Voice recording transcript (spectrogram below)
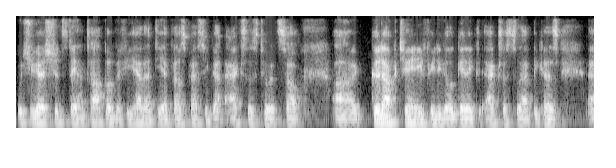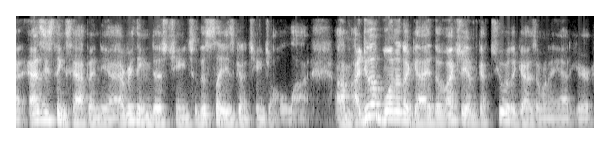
which you guys should stay on top of. If you have that DFS pass, you've got access to it. So, uh, good opportunity for you to go get access to that because uh, as these things happen, yeah, everything does change. So, this slate is going to change a whole lot. Um, I do have one other guy, though. Actually, I've got two other guys I want to add here.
